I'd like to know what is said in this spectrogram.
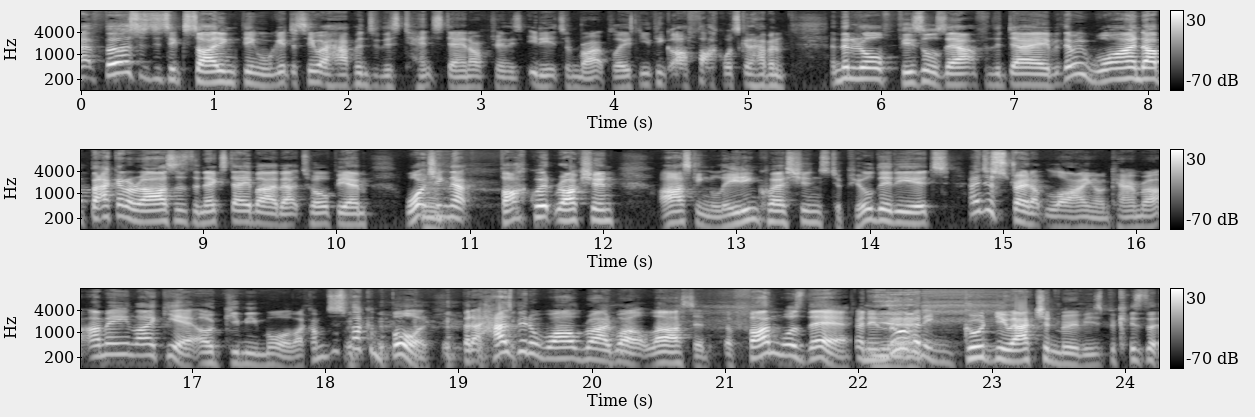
at first, it's this exciting thing. We'll get to see what happens with this tense standoff between these idiots and riot police. And you think, oh fuck, what's going to happen? And then it all fizzles out for the day. But then we wind up back on our asses the next day by about 12 p.m. watching mm. that fuckwit Ruction asking leading questions to pilled idiots and just straight up lying on camera. I mean, like, yeah, oh, give me more. Like, I'm just fucking bored. But it has been a wild ride while it lasted. The fun was there. And in lieu of any good new action movies, because the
